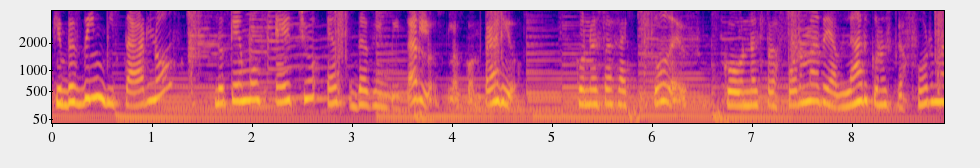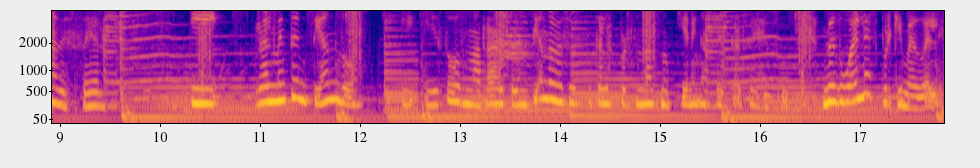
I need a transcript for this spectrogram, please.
Que en vez de invitarlos, lo que hemos hecho es desinvitarlos, lo contrario, con nuestras actitudes, con nuestra forma de hablar, con nuestra forma de ser. Y realmente entiendo, y, esto es más raro, pero entiendo a veces porque las personas no quieren acercarse a Jesús. Me duele porque me duele.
